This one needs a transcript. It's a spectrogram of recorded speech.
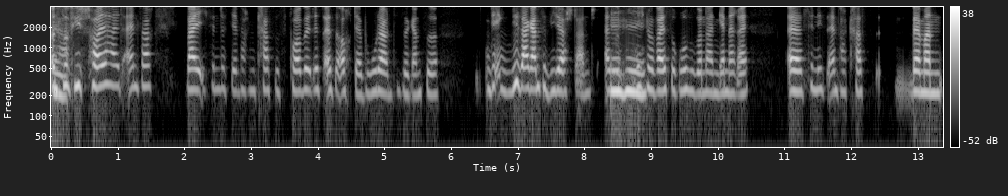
Und Ja. Sophie Scholl halt einfach, weil ich finde, dass die einfach ein krasses Vorbild ist, also auch der Bruder und diese ganze, die, dieser ganze Widerstand. Also Mhm. nicht nur Weiße Rose, sondern generell äh, finde ich es einfach krass, wenn man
